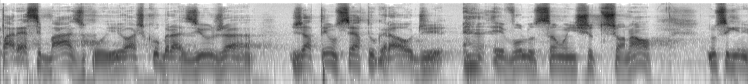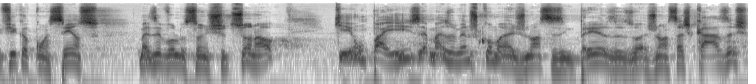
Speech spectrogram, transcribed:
parece básico e eu acho que o Brasil já, já tem um certo grau de evolução institucional, não significa consenso, mas evolução institucional, que um país é mais ou menos como as nossas empresas ou as nossas casas,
